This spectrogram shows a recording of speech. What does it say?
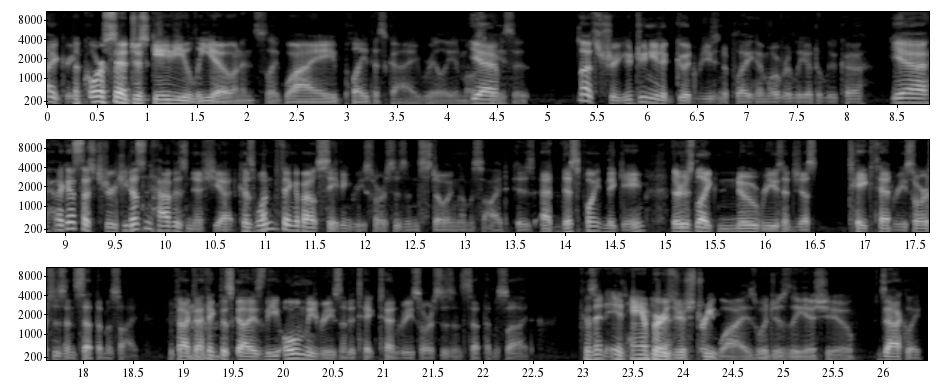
I agree. the core set just gave you Leo, and it's like why play this guy really in most Yeah. cases. That's true. You do need a good reason to play him over Leo DeLuca. Yeah, I guess that's true. He doesn't have his niche yet. Because one thing about saving resources and stowing them aside is at this point in the game, there's like no reason to just take 10 resources and set them aside. In fact, I think mm-hmm. this guy is the only reason to take 10 resources and set them aside. Because it, it hampers your streetwise, which is the issue. Exactly.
